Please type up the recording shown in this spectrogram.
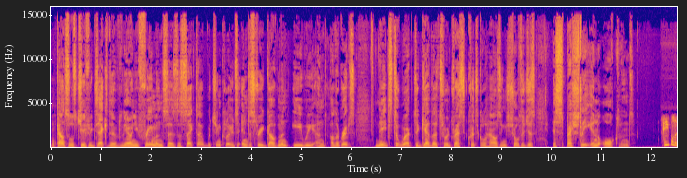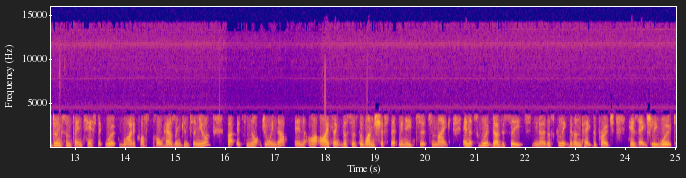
The Council's Chief Executive, Leonie Freeman, says the sector, which includes industry, government, iwi, and other groups, needs to work together to address critical housing shortages, especially in Auckland people are doing some fantastic work right across the whole housing continuum, but it's not joined up. And I, I think this is the one shift that we need to, to make. And it's worked overseas. You know, this collective impact approach has actually worked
